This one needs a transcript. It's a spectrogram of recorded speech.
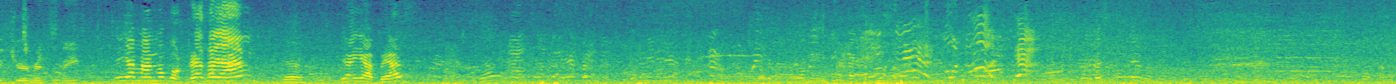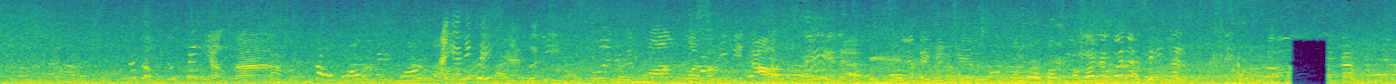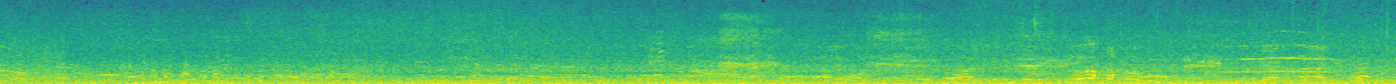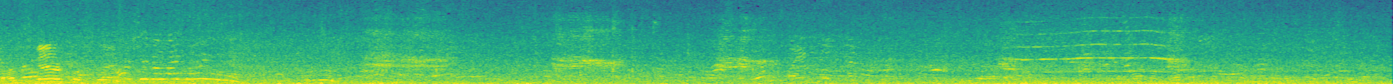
picture of its name? Yeah, man, what? That's I am. Yeah, yeah, best. Dạ.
